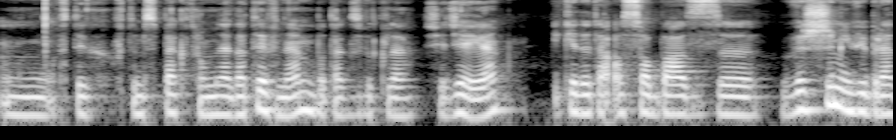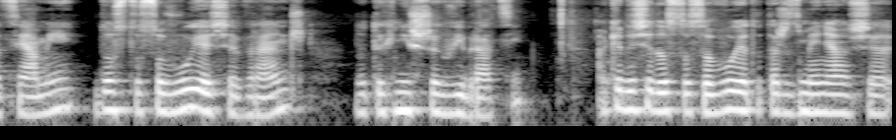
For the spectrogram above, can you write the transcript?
mm, w, tych, w tym spektrum negatywnym, bo tak zwykle się dzieje. I kiedy ta osoba z wyższymi wibracjami dostosowuje się wręcz do tych niższych wibracji. A kiedy się dostosowuje, to też zmienia się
